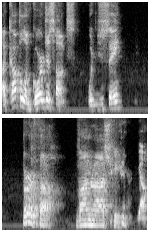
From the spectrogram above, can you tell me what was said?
A couple of gorgeous hunks, wouldn't you say? Bertha von Raschke. Yeah.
